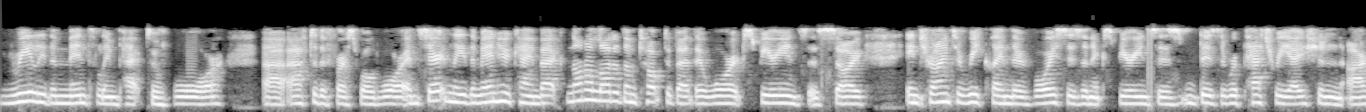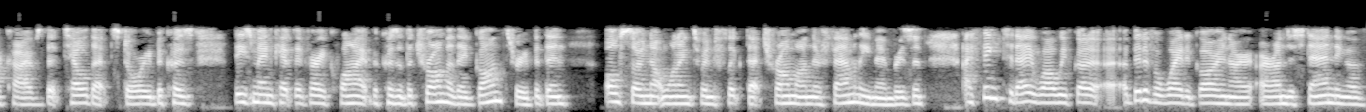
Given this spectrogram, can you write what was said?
really the mental impact of war uh, after the First World War. And certainly the men who came back, not a lot of them talked about their war experiences. So, in trying to reclaim their voices and experiences, there's the repatriation archives that tell that story because these men kept it very quiet because of the trauma they'd gone through. But then also not wanting to inflict that trauma on their family members. And I think today, while we've got a, a bit of a way to go in our, our understanding of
